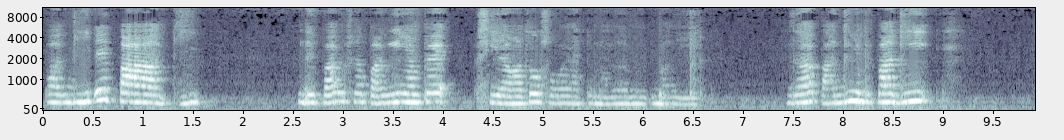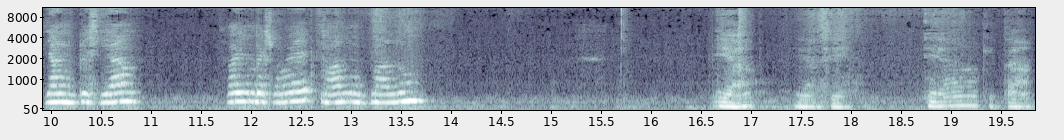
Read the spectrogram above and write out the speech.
Pagi eh pagi. Dari pagi usah pagi nyampe siang atau sore atau malam nanti balik. Enggak pagi nyampe pagi. Siang nyampe siang. Sore nyampe sore malam nyampe malam. Iya iya sih. Ya kita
